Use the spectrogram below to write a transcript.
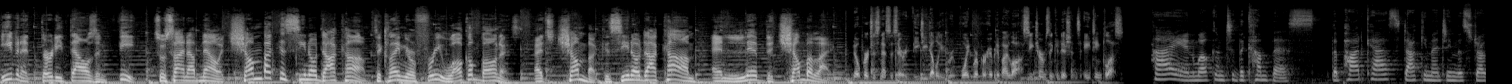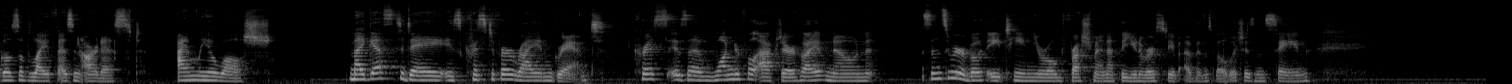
even at 30,000 feet. So sign up now at chumbacasino.com to claim your free welcome bonus. That's chumbacasino.com and live the Chumba life. No purchase necessary. VGW. Void were prohibited by law. See terms and conditions. 18 plus. Hi, and welcome to The Compass, the podcast documenting the struggles of life as an artist. I'm Leah Walsh. My guest today is Christopher Ryan Grant. Chris is a wonderful actor who I have known since we were both 18 year old freshmen at the University of Evansville, which is insane.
